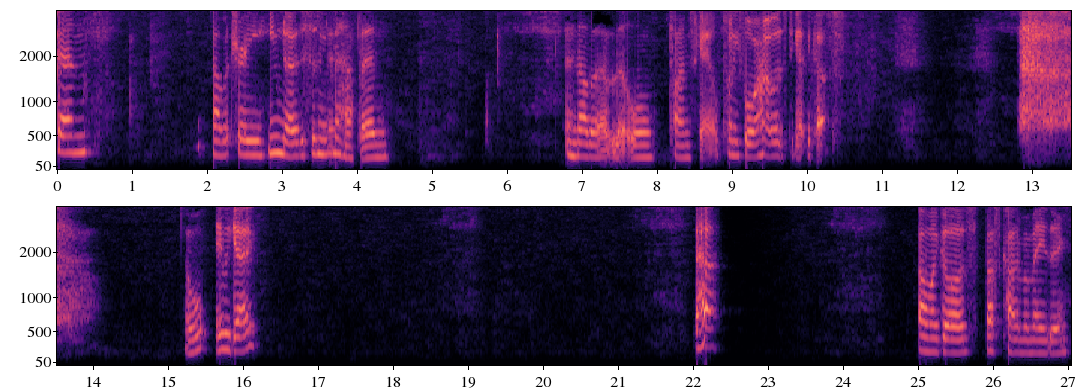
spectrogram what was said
Again, arbitrary. You know this isn't going to happen. Another little time scale 24 hours to get the cup. oh, here we go. oh my god, that's kind of amazing.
